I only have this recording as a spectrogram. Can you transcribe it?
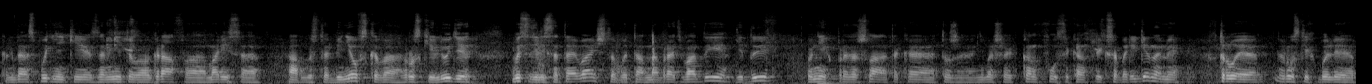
когда спутники знаменитого графа Мариса Августа Беневского, русские люди, высадились на Тайвань, чтобы там набрать воды, еды. У них произошла такая тоже небольшой конфуз и конфликт с аборигенами. Трое русских были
